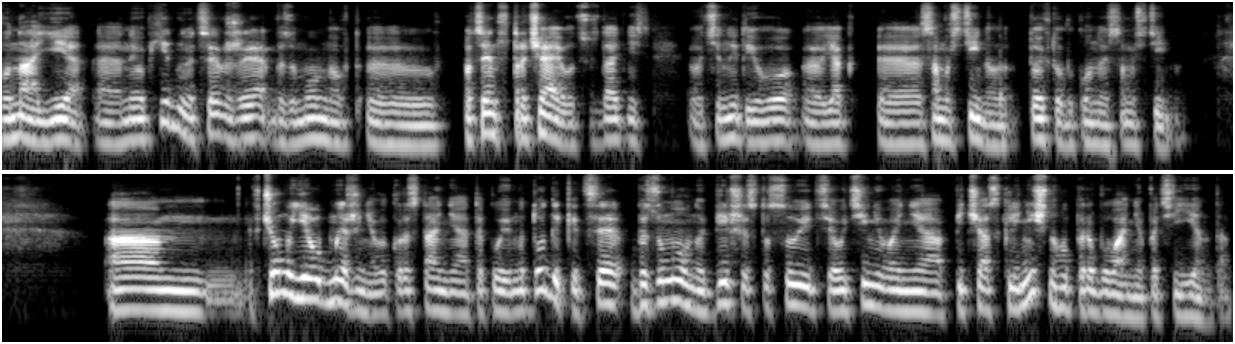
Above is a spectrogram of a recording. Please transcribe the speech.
вона є е, необхідною. Це вже безумовно е, пацієнт втрачає цю здатність оцінити його е, як е, самостійно, той, хто виконує самостійно. В чому є обмеження використання такої методики? Це безумовно більше стосується оцінювання під час клінічного перебування пацієнта.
